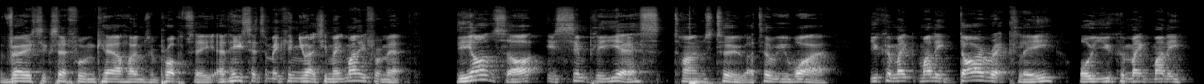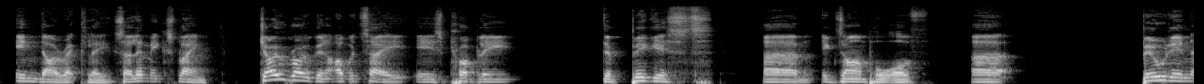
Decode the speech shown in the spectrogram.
very successful in care homes and property. And he said to me, Can you actually make money from it? The answer is simply yes, times two. I'll tell you why. You can make money directly or you can make money indirectly. So let me explain. Joe Rogan, I would say, is probably the biggest um, example of uh, building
